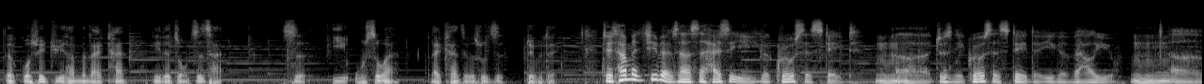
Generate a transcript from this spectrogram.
的国税局他们来看，你的总资产是以五十万来看这个数字，对不对？对，他们基本上是还是以一个 gross estate，嗯，呃，就是你 gross estate 的一个 value，嗯，呃，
